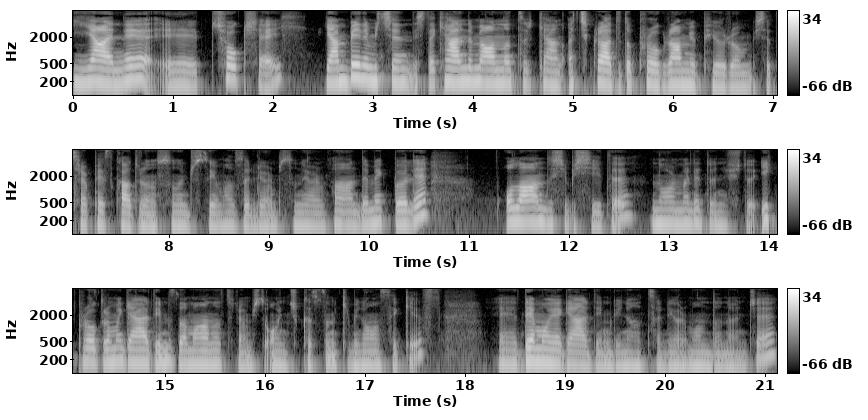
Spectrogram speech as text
Yani e, çok şey. Yani benim için işte kendimi anlatırken açık radyoda program yapıyorum. İşte trapez kadronun sunucusuyum, hazırlıyorum, sunuyorum falan demek böyle olağan dışı bir şeydi. Normale dönüştü. İlk programa geldiğimiz zaman hatırlıyorum. İşte 13 Kasım 2018. E, demoya geldiğim günü hatırlıyorum ondan önce.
